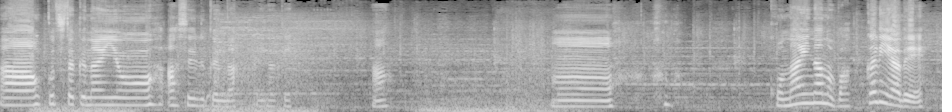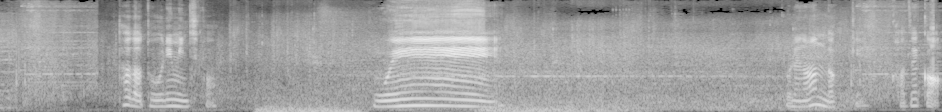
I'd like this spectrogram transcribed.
ん あー、落っこちたくないよー。あ、セーブくんだ。ありがてえ。あもう、こないなのばっかりやで。ただ通り道か。おえー。これなんだっけ？風か。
